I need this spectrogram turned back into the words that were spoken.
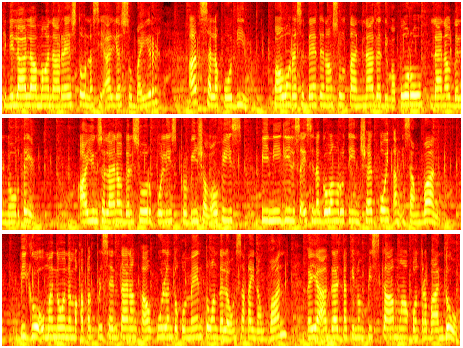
Kinilala ang mga naresto na si alias Subair at Salakodin, pawang residente ng Sultan Naga de Maporo, Lanao del Norte. Ayon sa Lanao del Sur Police Provincial Office, pinigil sa isinagawang routine checkpoint ang isang van. Bigo umano na makapagpresenta ng kaukulang dokumento ang dalawang sakay ng van, kaya agad na kinumpiska ang mga kontrabando.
